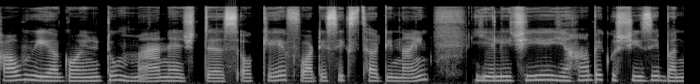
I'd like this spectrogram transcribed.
how we are going to manage this okay forty six thirty nine ये लीजिए, यहाँ पे कुछ चीज़ें बन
